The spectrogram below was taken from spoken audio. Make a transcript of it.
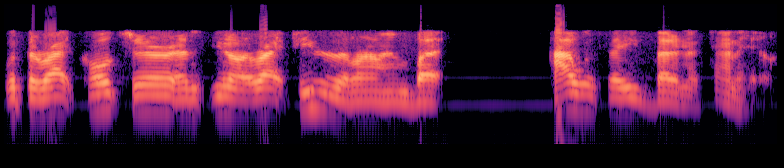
with the right culture and you know the right pieces around him. But I would say he's better than Tannehill.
